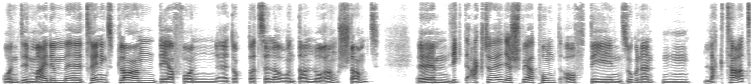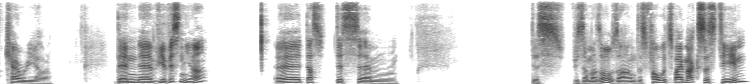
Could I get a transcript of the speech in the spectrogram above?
Und in meinem äh, Trainingsplan, der von äh, Dr. Zeller und Dan Laurent stammt, ähm, liegt aktuell der Schwerpunkt auf den sogenannten Laktat-Carrier. Denn äh, wir wissen ja, äh, dass das, ähm, das, wie soll man so sagen, das VO2 Max-System,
